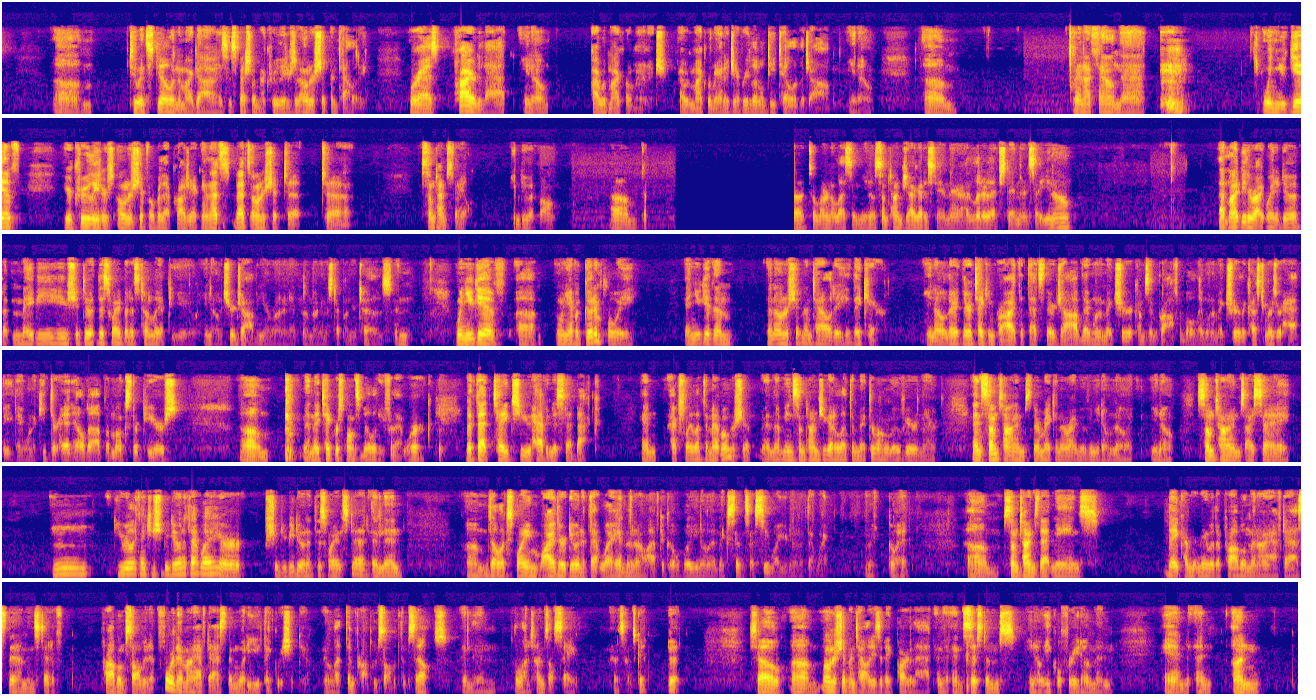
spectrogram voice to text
um, to instill into my guys, especially my crew leaders, an ownership mentality. Whereas prior to that, you know, I would micromanage. I would micromanage every little detail of the job, you know. Um, and I found that when you give your crew leaders ownership over that project, and that's that's ownership to to sometimes fail, and do it wrong, um, to, uh, to learn a lesson. You know, sometimes I got to stand there. I literally have to stand there and say, you know, that might be the right way to do it, but maybe you should do it this way. But it's totally up to you. You know, it's your job and you're running it. And I'm not going to step on your toes. And when you give uh, when you have a good employee and you give them an ownership mentality, they care. You know, they're, they're taking pride that that's their job. They want to make sure it comes in profitable. They want to make sure the customers are happy. They want to keep their head held up amongst their peers. Um, and they take responsibility for that work. But that takes you having to step back and actually let them have ownership. And that means sometimes you got to let them make the wrong move here and there. And sometimes they're making the right move and you don't know it you know, sometimes I say, mm, do you really think you should be doing it that way? Or should you be doing it this way instead? And then um, they'll explain why they're doing it that way. And then I'll have to go, well, you know, that makes sense. I see why you're doing it that way. Right, go ahead. Um, sometimes that means they come to me with a problem and I have to ask them instead of problem solving it for them, I have to ask them, what do you think we should do? And let them problem solve it themselves. And then a lot of times I'll say, that sounds good, do it. So um, ownership mentality is a big part of that, and, and systems, you know, equal freedom and and an un,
